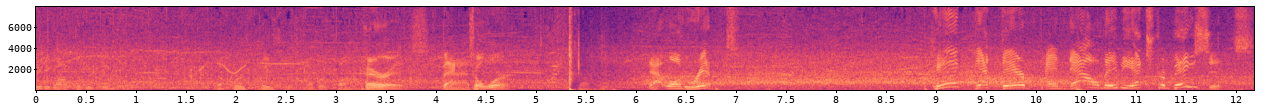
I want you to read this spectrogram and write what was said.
Leading off to the infield, the first baseman, number five. Perez back to work. That one ripped. Can't get there, and now maybe extra bases.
